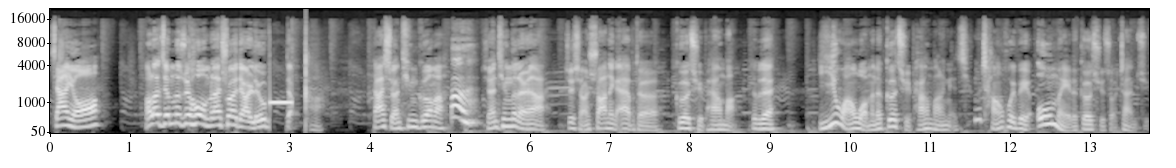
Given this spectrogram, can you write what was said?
加油！好了，节目的最后，我们来说一点牛逼的啊！大家喜欢听歌吗？嗯，喜欢听歌的人啊，就喜欢刷那个 app 的歌曲排行榜，对不对？以往我们的歌曲排行榜里面，经常会被欧美的歌曲所占据，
